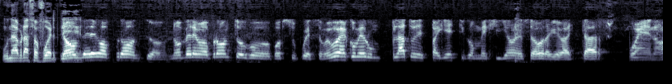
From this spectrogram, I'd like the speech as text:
Un abrazo fuerte. Nos veremos pronto, nos veremos pronto por, por, supuesto. Me voy a comer un plato de espagueti con mejillones ahora que va a estar bueno.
